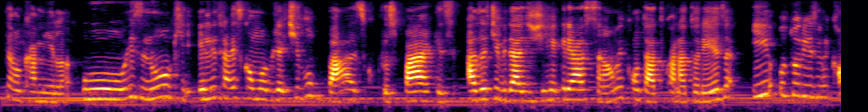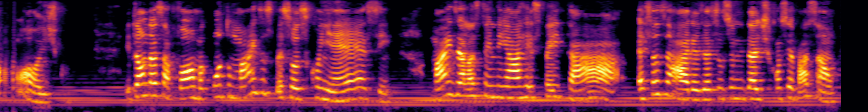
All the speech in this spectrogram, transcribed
Então, Camila, o SNUC, ele traz como objetivo básico para os parques as atividades de recreação e contato com a natureza e o turismo ecológico. Então, dessa forma, quanto mais as pessoas conhecem, mais elas tendem a respeitar essas áreas, essas unidades de conservação.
